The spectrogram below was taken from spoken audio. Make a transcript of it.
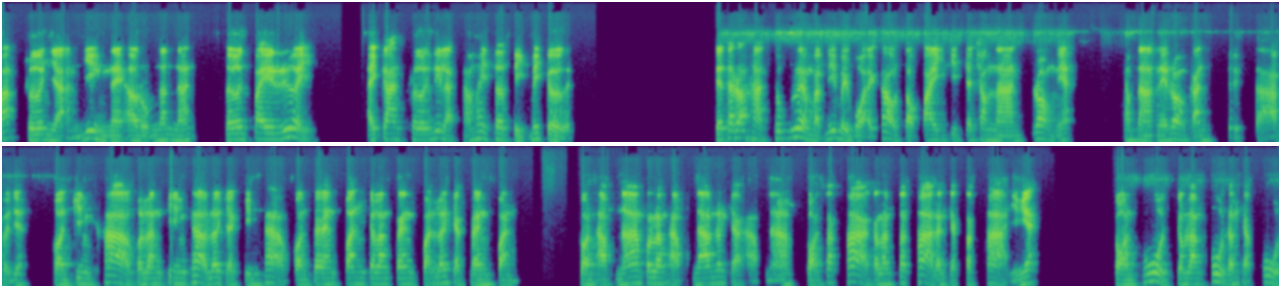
มักเพลินอย่างยิ่งในอารมณ์นั้นๆเพลินไปเรื่อย ไอการเพลินนี่แหละทำให้สติไม่เกิด แต่ถ้าเราหัดทุกเรื่องแบบนี้บ่อยๆเข้าต่อไปจิตจะชำนาญร่องเนี้ยชำนาญในร่องการศึกษาแบบเนี้ย ก่อนกินข้าวกำลังกินข้าวแล้วจากกินข้าว ก่อนแปรงฟันกำลังแปรงฟันแล้วจากแปรงฟัน ก่อนอาบน้ำกำลังอาบน้ำหลังจากอาบน้ำก่อนซักผ้ากำลังซักผ้าหลังจากซักผ้าอย่างเงี้ย ก่อนพูดกำลังพูดหลังจากพูด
